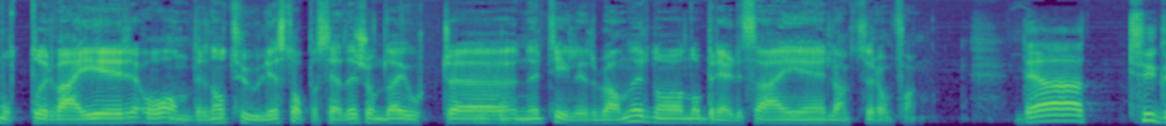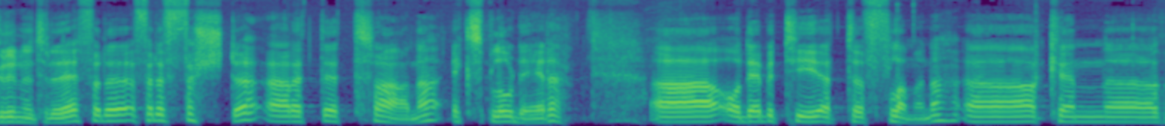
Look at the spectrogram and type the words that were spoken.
motorveier og andre naturlige stoppesteder, som de har gjort uh, mm. under tidligere branner. Nå, nå brer de seg i langt større omfang. Det er to grunner til det. For det, for det første er at trærne eksploderer. Uh, og Det betyr at flammene uh, kan uh,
